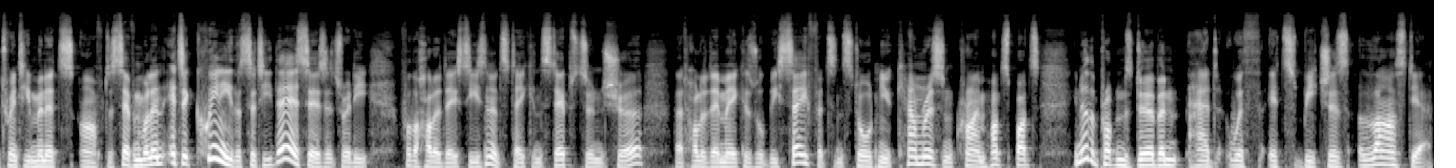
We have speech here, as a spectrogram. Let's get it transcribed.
to 20 minutes after 7. Well, in eThekwini, the city there says it's ready for the holiday season. It's taken steps to ensure that holidaymakers will be safe. It's installed new cameras and crime hotspots. You know the problems Durban had with its beaches last year.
